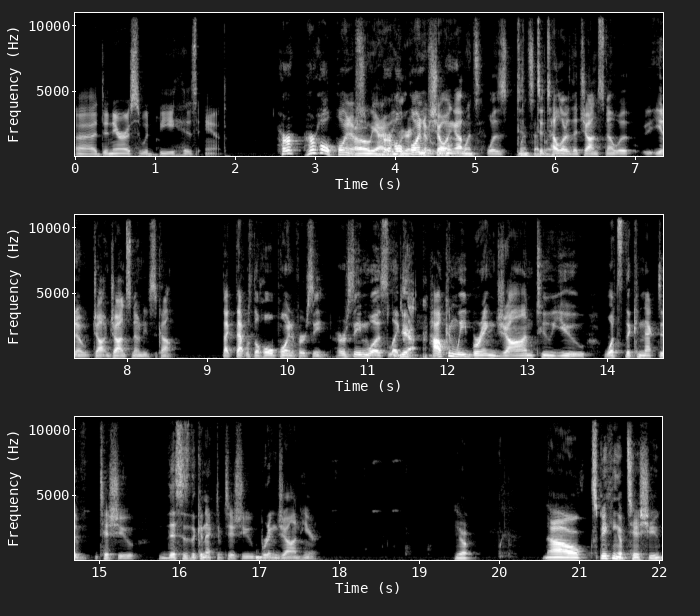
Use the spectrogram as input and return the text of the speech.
Uh, Daenerys would be his aunt. Her her whole point of Oh, yeah, her whole you're- point of showing up once- was to, once to tell her that Jon Snow was you know Jon Jon Snow needs to come. Like that was the whole point of her scene. Her scene was like, Yeah. how can we bring Jon to you? What's the connective tissue? This is the connective tissue. Bring Jon here. Yep. Now, speaking of tissue,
